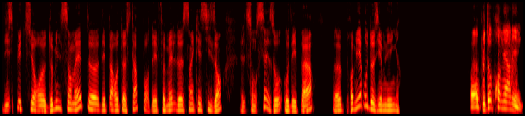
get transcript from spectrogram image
dispute sur 2100 mètres, départ autostart pour des femelles de 5 et 6 ans. Elles sont 16 au, au départ. première ou deuxième ligne? Euh, plutôt première ligne.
